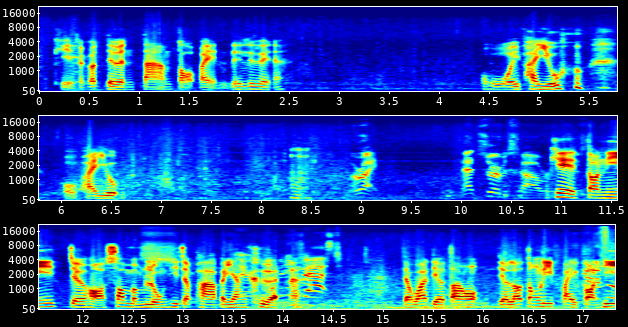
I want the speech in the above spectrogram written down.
โอเค แล้วก็เดินตามต่อไปเรื่อย ๆ นะ โอ้ยพายุ โอ้พายุ All right. That service tower. โอเค ตอนนี้เจอหอซ่อมบำรุงที่จะพาไปยังเขื่อน Coming นะ in fast. แต่ว่าเดี๋ยวเราเดี๋ยวเราต้องรีบไปก่อนที่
